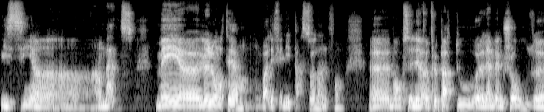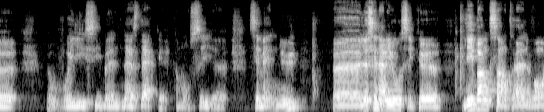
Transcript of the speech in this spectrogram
ici en, en, mars. Mais le long terme, on va aller finir par ça, dans le fond. bon, c'est un peu partout la même chose. Vous voyez ici, ben, le Nasdaq, euh, comme on sait, euh, s'est maintenu. Euh, le scénario, c'est que les banques centrales vont,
